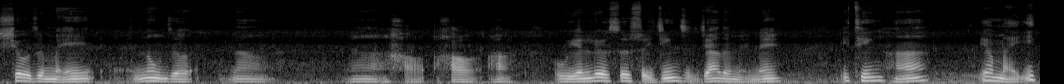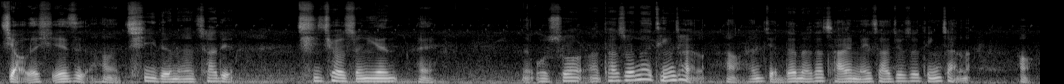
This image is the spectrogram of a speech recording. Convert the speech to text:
绣着眉、弄着那，嗯，好好啊，五颜六色水晶指甲的美眉，一听啊，要买一脚的鞋子哈，气得呢差点七窍生烟，嘿，那我说啊，他说那停产了，哈，很简单的，他查也没查，就说停产了，好。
